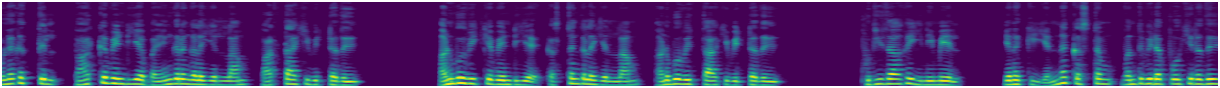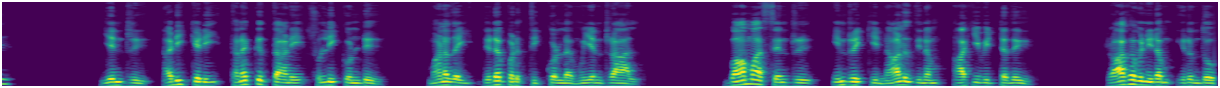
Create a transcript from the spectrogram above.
உலகத்தில் பார்க்க வேண்டிய பயங்கரங்களையெல்லாம் பார்த்தாகிவிட்டது. அனுபவிக்க வேண்டிய கஷ்டங்களையெல்லாம் அனுபவித்தாகிவிட்டது. புதிதாக இனிமேல் எனக்கு என்ன கஷ்டம் வந்துவிடப் போகிறது? என்று அடிக்கடி தனக்குத்தானே சொல்லிக்கொண்டு மனதை திடப்படுத்திக் கொள்ள முயன்றாள். பாமா சென்று இன்றைக்கு நாலு தினம் ஆகிவிட்டது. ராகவனிடம் இருந்தோ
